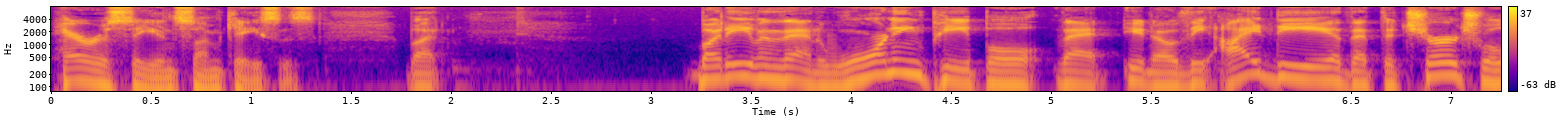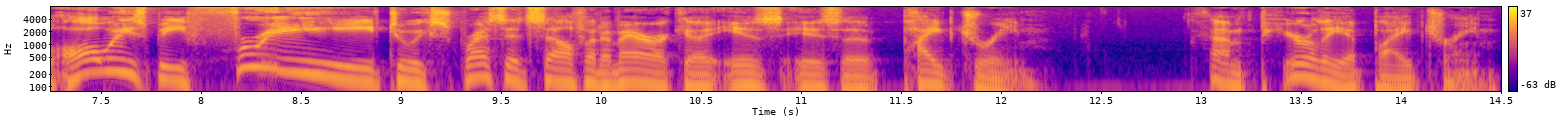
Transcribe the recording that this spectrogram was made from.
heresy in some cases. But but even then, warning people that, you know, the idea that the church will always be free to express itself in America is, is a pipe dream. I'm purely a pipe dream.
